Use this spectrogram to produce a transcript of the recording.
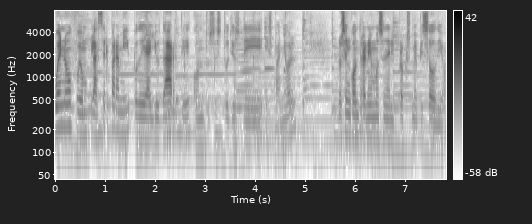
Bueno, fue un placer para mí poder ayudarte con tus estudios de español. Nos encontraremos en el próximo episodio.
